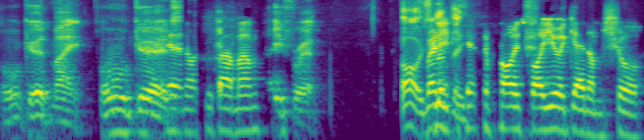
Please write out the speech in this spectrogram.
All good, mate. All good. Yeah, not too bad, man. Pay for it. Oh, it's Ready lovely. to get surprised by you again, I'm sure.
